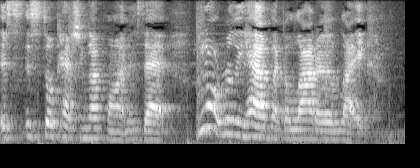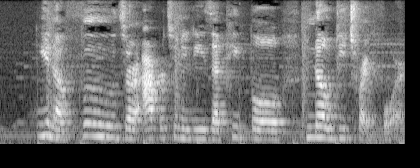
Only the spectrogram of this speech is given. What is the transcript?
is, is still catching up on is that we don't really have like a lot of like you know foods or opportunities that people know Detroit for.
